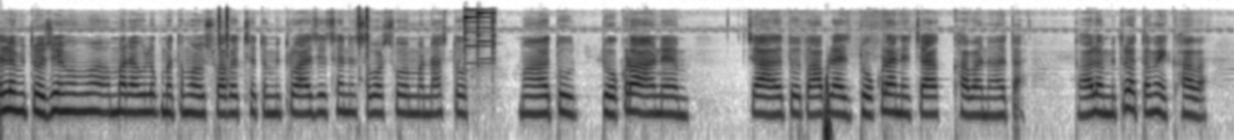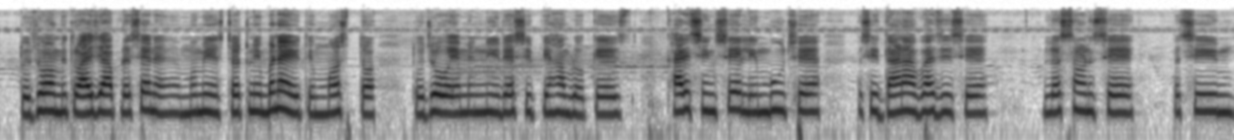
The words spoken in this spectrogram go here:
હેલો મિત્રો, જય અમારા વ્લોગમાં તમારું સ્વાગત છે. તો મિત્રો, આજે છે ને સવાર સવારમાં નાસ્તોમાં હતું ઢોકળા અને ચા હતો. તો આપણે ઢોકળા અને ચા ખાવાના હતા. તો હાલો મિત્રો, તમે ખાવા. તો જો મિત્રો, આજે આપણે છે ને મમ્મીએ ચટણી બનાવી હતી મસ્ત. તો જો એમની રેસીપી સાંભળો કે ખારી સિંગ છે, લીંબુ છે, પછી ધાણા ભાજી છે, લસણ છે, પછી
